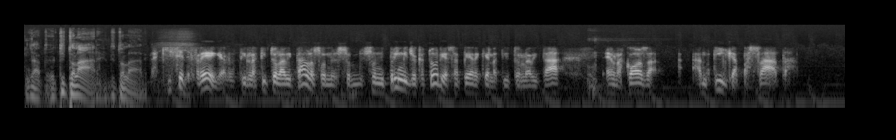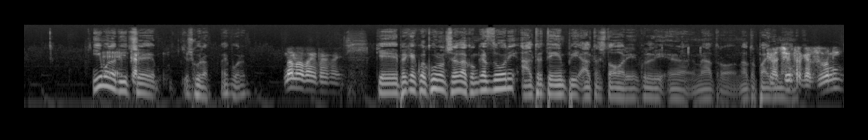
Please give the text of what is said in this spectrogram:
Esatto, il titolare, il titolare. ma chi se ne frega, la- la titolarità lo sono, sono- sono i primi giocatori a sapere che la titolarità è una cosa antica, passata. Imola dice, scusa, vai pure. No, no, vai, vai, vai. Che perché qualcuno non ce l'aveva con Gazzoni, altri tempi, altre storie, quello lì è un altro, un altro paio Cosa c'entra Gazzoni?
